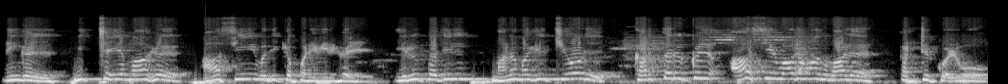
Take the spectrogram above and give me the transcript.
நீங்கள் நிச்சயமாக ஆசீர்வதிக்கப்படுவீர்கள். இருப்பதில் மனமகிழ்ச்சியோடு கர்த்தருக்குள் ஆசீர்வாதமாக வாழ கற்றுக்கொள்வோம்.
